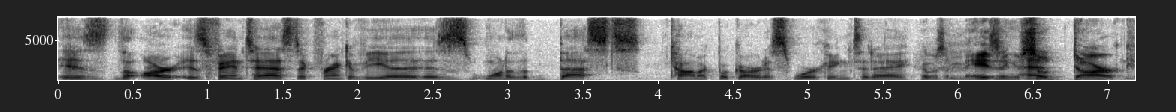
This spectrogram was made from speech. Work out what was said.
is the art is fantastic. Francavilla is one of the best comic book artists working today. It was amazing. It was so And- dark.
